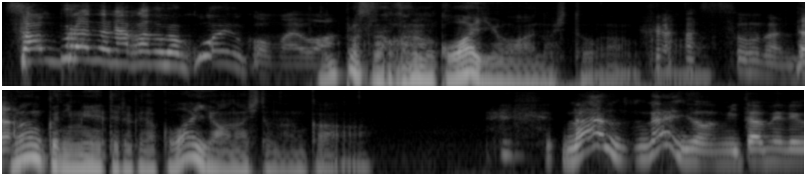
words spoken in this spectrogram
サンプラザ中野が怖いのかお前ワンはプラス中野も怖いよ、あの人。なんか。そうなんだフランクに見えてるけど怖いよ、あの人なんか。なん何その見た目で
